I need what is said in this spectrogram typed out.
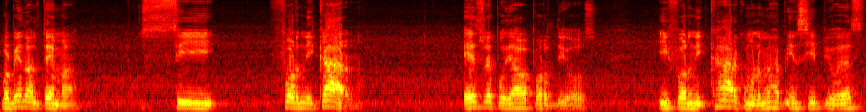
volviendo al tema, si fornicar es repudiado por Dios y fornicar, como lo vimos al principio, es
